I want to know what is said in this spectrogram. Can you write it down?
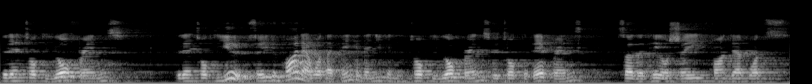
who then talk to your friends, who then talk to you? So you can find out what they think, and then you can talk to your friends who talk to their friends, so that he or she finds out what's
